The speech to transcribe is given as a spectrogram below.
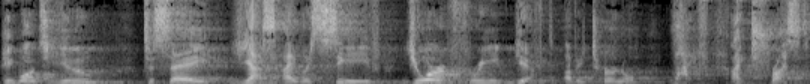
He wants you to say, Yes, I receive your free gift of eternal life. I trust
